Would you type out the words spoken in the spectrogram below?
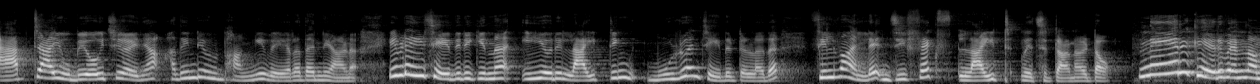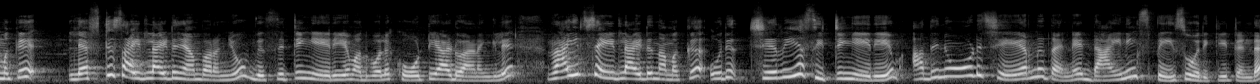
ആപ്റ്റായി ഉപയോഗിച്ച് കഴിഞ്ഞാൽ അതിന്റെ ഒരു ഭംഗി വേറെ തന്നെയാണ്. ഇവിടെ ഈ ചെയ്തിരിക്കുന്ന ഈ ഒരു ലൈറ്റിംഗ് മുഴുവൻ ചെയ്തിട്ടുള്ളത് സിൽവാനിലെ ജിഫെക്സ് ലൈറ്റ് വെച്ചിട്ടാണ് കേട്ടോ. നേരെ കയറി വരുന്ന നമുക്ക് ലെഫ്റ്റ് സൈഡിലായിട്ട് ഞാൻ പറഞ്ഞു വിസിറ്റിംഗ് ഏരിയയും അതുപോലെ കോട്ടിയാടും ആണെങ്കിൽ റൈറ്റ് സൈഡിലായിട്ട് നമുക്ക് ഒരു ചെറിയ സിറ്റിംഗ് ഏരിയയും അതിനോട് ചേർന്ന് തന്നെ ഡൈനിങ് സ്പേസും ഒരുക്കിയിട്ടുണ്ട്.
